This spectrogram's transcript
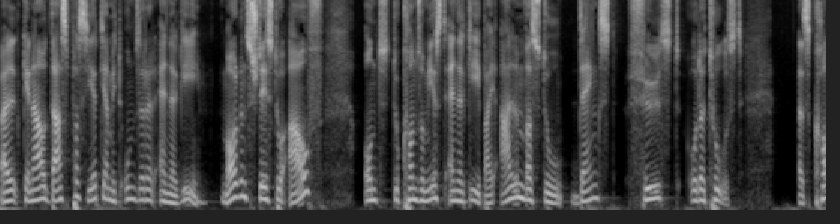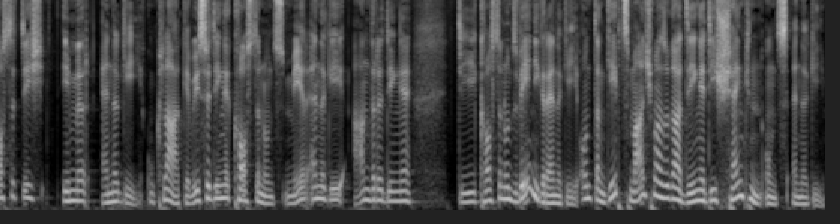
Weil genau das passiert ja mit unserer Energie. Morgens stehst du auf und du konsumierst Energie bei allem, was du denkst, fühlst oder tust. Es kostet dich immer Energie. Und klar, gewisse Dinge kosten uns mehr Energie, andere Dinge, die kosten uns weniger Energie. Und dann gibt es manchmal sogar Dinge, die schenken uns Energie.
